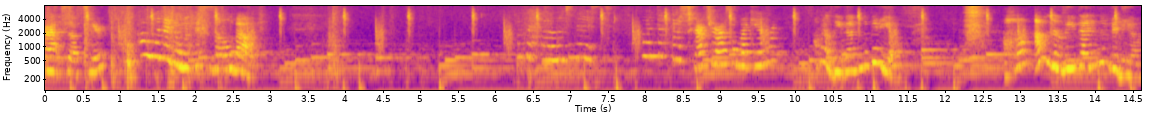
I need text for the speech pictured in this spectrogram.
Ass up here. I want to know what this is all about. What the hell is this? Scratch your ass on my camera? I'm gonna leave that in the video. Uh huh. I'm gonna leave that in the video.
